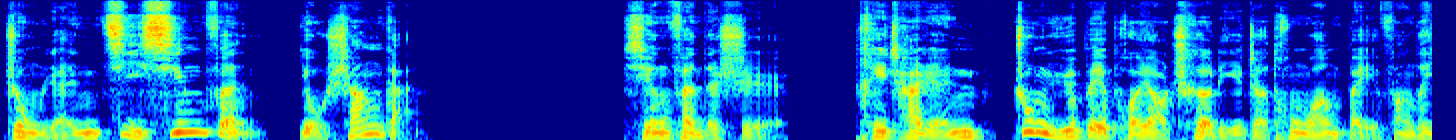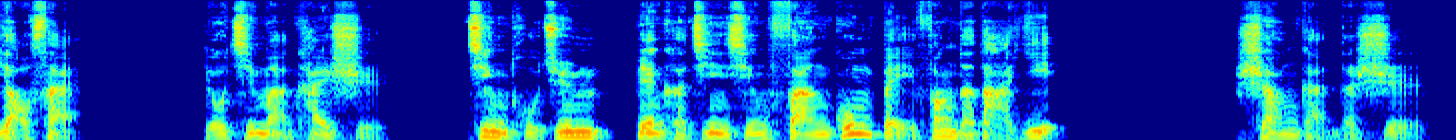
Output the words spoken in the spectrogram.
众人既兴奋又伤感。兴奋的是，黑茶人终于被迫要撤离这通往北方的要塞，由今晚开始，净土军便可进行反攻北方的大业。伤感的是，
